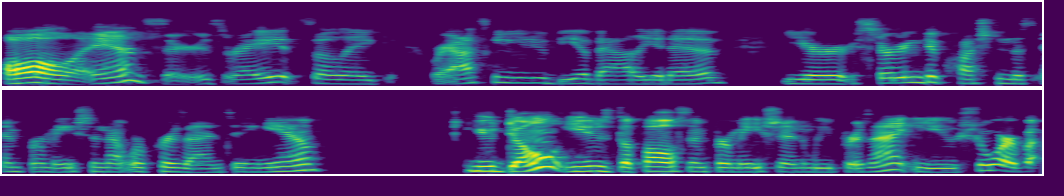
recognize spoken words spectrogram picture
all answers, right? So, like, we're asking you to be evaluative. You're starting to question this information that we're presenting you you don't use the false information we present you, sure, but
